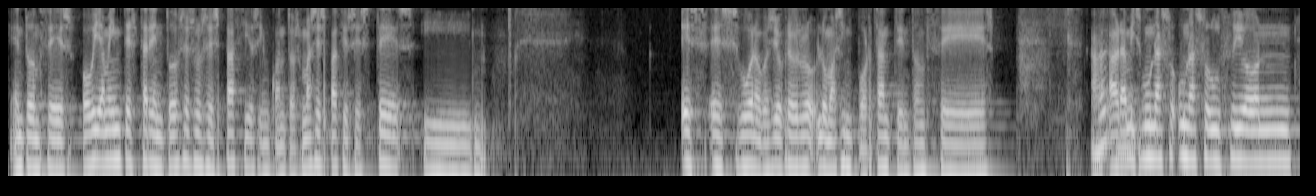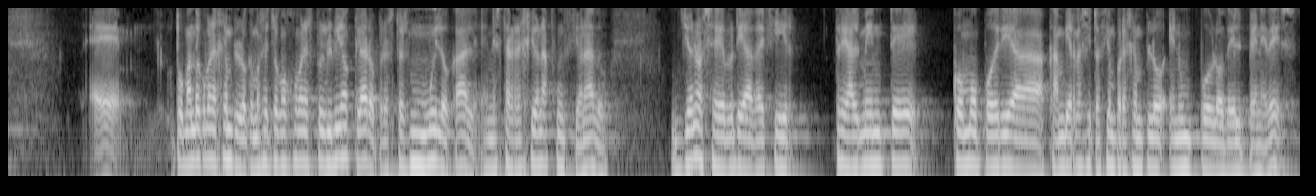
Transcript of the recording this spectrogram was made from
Entonces, obviamente estar en todos esos espacios, en cuantos más espacios estés y es, es bueno, pues yo creo que es lo, lo más importante. Entonces, a- ahora mismo una, una solución, eh, tomando como ejemplo lo que hemos hecho con Jóvenes por el Vino, claro, pero esto es muy local. En esta región ha funcionado. Yo no sabría decir realmente cómo podría cambiar la situación, por ejemplo, en un pueblo del Penedés,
